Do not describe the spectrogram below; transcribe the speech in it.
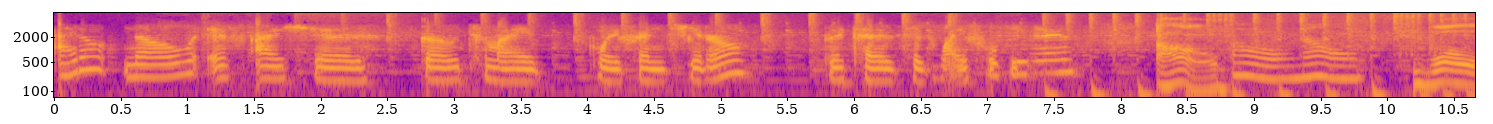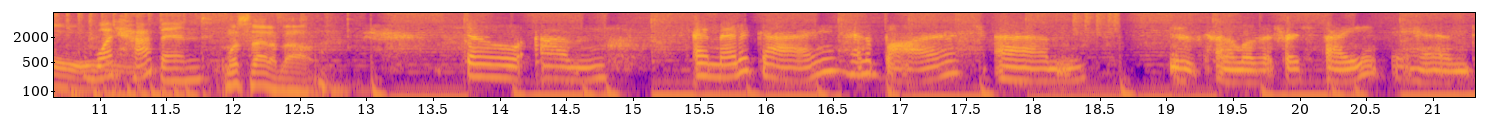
I don't know if I should go to my boyfriend's funeral because his wife will be there. Oh. Oh no! Whoa. What happened? What's that about? So, um, I met a guy at a bar. Um, it was kind of love at first sight, and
